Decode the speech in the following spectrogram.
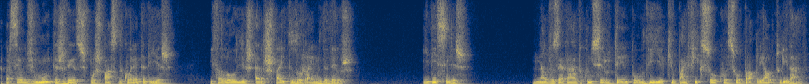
Apareceu-lhes muitas vezes pelo espaço de quarenta dias e falou-lhes a respeito do reino de Deus. E disse-lhes: Não vos é dado conhecer o tempo ou o dia que o Pai fixou com a sua própria autoridade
